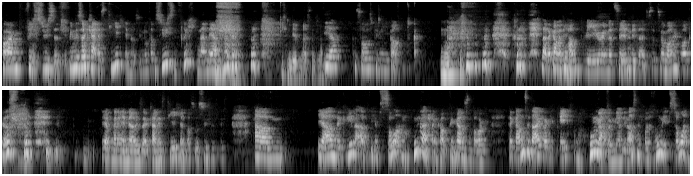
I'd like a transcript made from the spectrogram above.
Vor allem viel Süßes. Ich bin wie so ein kleines Tierchen, was ich nur von süßen Früchten ernähren will. Das Leben meistens, ja. ja, sowas bin ich. Brauche Zucker. Mhm. Leider kann man die Handbewegungen nicht sehen, die da jetzt dazu mache im Podcast. Ich habe meine Hände, aber wie so ein kleines Tierchen, was so Süßes ist. Ähm, ja, und der Grillabend, ich habe so einen Hunger schon gehabt den ganzen Tag. Der ganze Tag war geprägt von Hunger bei mir und ich weiß nicht, warum ich so einen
